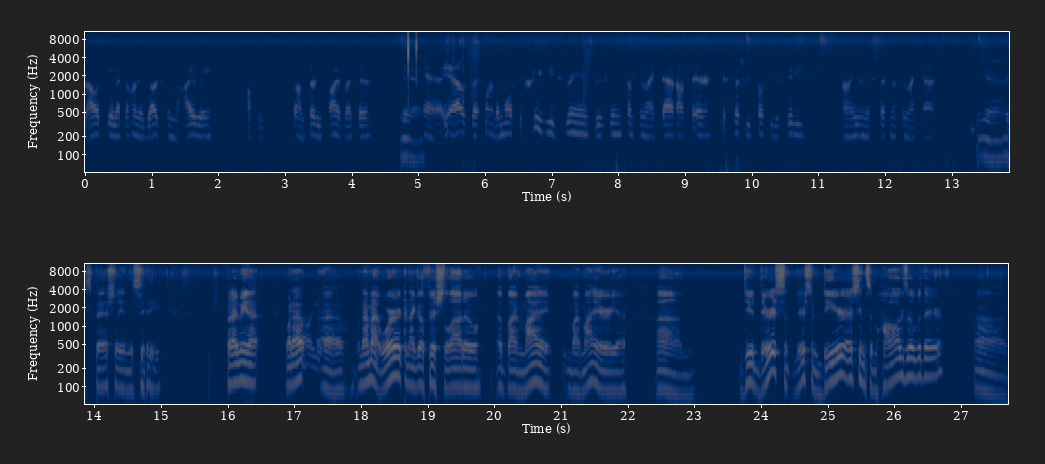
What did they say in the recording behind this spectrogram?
I would say like a hundred yards from the highway, off of um, 35 right there. yeah. Yeah, yeah, that was like one of the most crazy experiences seeing something like that out there, especially close to the city. Uh, you didn't expect nothing like that. Yeah, especially in the city. But I mean, I, when I Oh, yeah. uh, when I'm at work and I go fish Salado up by my by my area, um, dude, there's some there's some deer. I've seen some hogs over there. Um,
